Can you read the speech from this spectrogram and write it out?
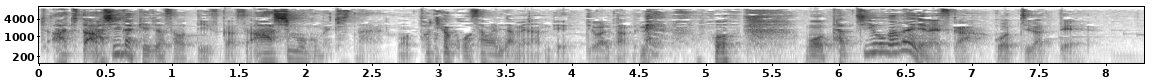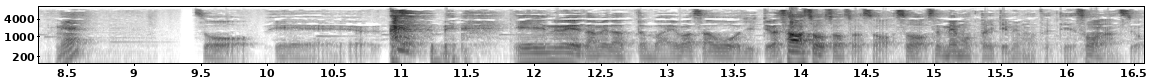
ー、あ、ちょっと足だけじゃ触っていいですか、足もごめん、ちょっとダメ。もうとにかくお触りダメなんでって言われたんでね。もう、もう立ちようがないじゃないですか、こっちだって。ね？そう、えー、で ANA ダメだった場合は、サオージって、さあ、そうそうそうそう、そう、メモっといて、メモっといて、そうなんですよ。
